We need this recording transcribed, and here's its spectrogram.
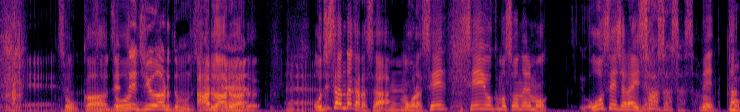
えーそうか絶対需要あると思うんですよ、ね。あるあるある。えーおじさんだからさ、うん。もうほら性性欲もそんなにもう旺盛じゃないじゃん。そうそうそうそう。ねたもう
